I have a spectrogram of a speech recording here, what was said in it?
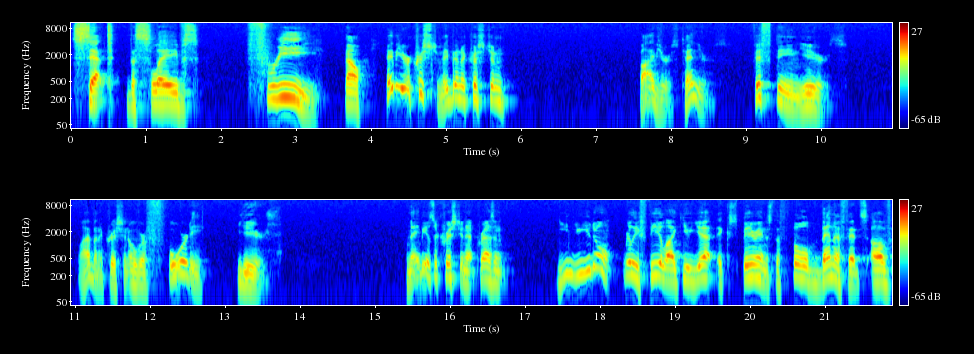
set the slaves free. Now, maybe you're a Christian. Maybe you've been a Christian five years, 10 years, 15 years. Well, I've been a Christian over 40 years. Maybe as a Christian at present, you, you don't really feel like you yet experience the full benefits of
